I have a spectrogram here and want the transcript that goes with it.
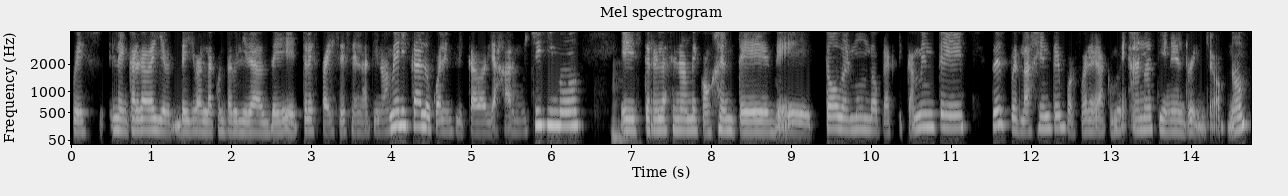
pues la encargada de, llevar la contabilidad de tres países en Latinoamérica, lo cual implicaba viajar muchísimo, este, relacionarme con gente de todo el mundo prácticamente. Entonces, pues la gente por fuera era como de, Ana tiene el dream job, ¿no?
